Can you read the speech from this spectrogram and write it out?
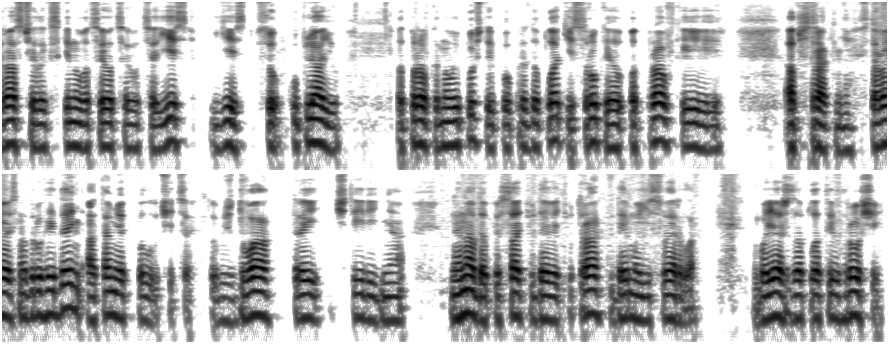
Раз чоловік скинув оце, оце, оце. Єсть, єсть, все, купляю. Отправка новою поштою по предоплаті. Сроки відправки абстрактні. Стараюсь на другий день, а там як вийде. Тобто 2, 3, 4 дня. Не треба писати в 9 утра, де мої сверла. Бо я ж заплатив гроші.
